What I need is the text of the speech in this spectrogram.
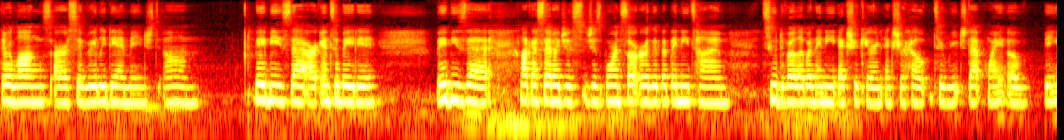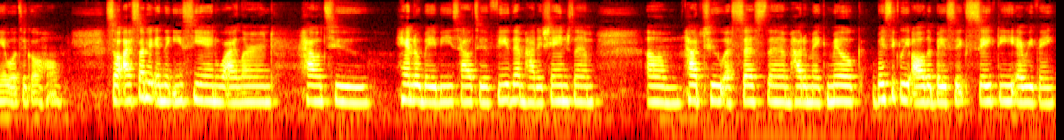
their lungs are severely damaged. Um, babies that are intubated, babies that, like I said, are just just born so early that they need time to develop and they need extra care and extra help to reach that point of being able to go home. So I started in the ECN where I learned how to handle babies, how to feed them, how to change them, um, how to assess them, how to make milk, basically all the basics, safety, everything.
